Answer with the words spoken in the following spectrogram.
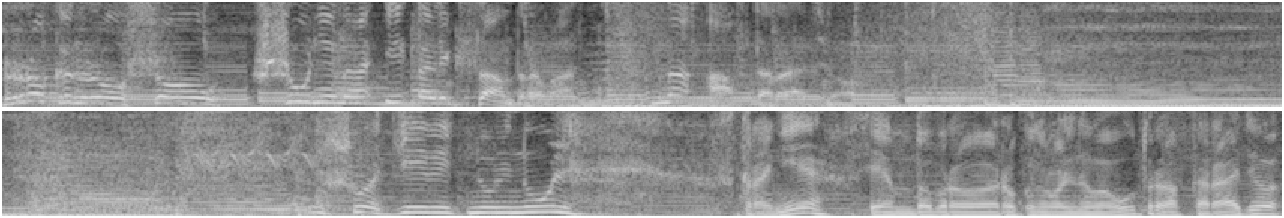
Рок-н-ролл шоу Шунина и Александрова на Авторадио. Ну что, 9.00. в стране. Всем доброго рок-н-ролльного утра. Авторадио,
